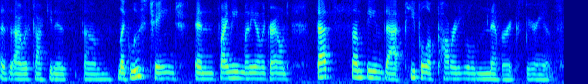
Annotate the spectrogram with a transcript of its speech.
as I was talking is um, like loose change and finding money on the ground. That's something that people of poverty will never experience.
